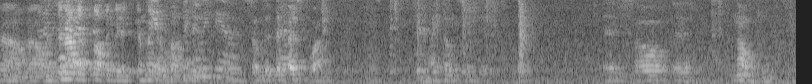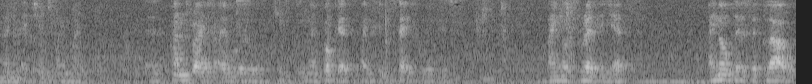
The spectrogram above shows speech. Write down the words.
No, no, it's another floppy disk, another Yeah. one. It is, uh, so the, the first one. I don't need this. Uh, so, uh, no, I, I changed my mind. Uh, pen drive I will keep in my pocket. I feel safe with this. I'm not ready yet. I know there's a cloud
